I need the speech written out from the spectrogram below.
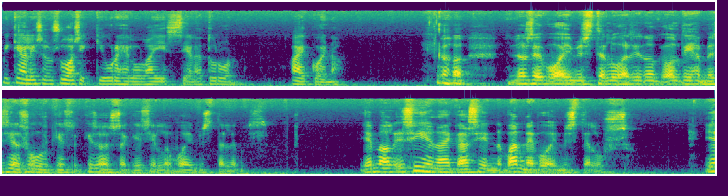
Mikä oli sun suosikki urheilulaji siellä Turun aikoina? No se voimistelua, niin on- oltiinhan me siellä suurkisoissakin silloin voimistelemassa. Ja mä olin siihen aikaan siinä vannevoimistelussa. Ja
